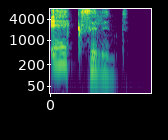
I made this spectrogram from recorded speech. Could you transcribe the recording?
Excellent.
